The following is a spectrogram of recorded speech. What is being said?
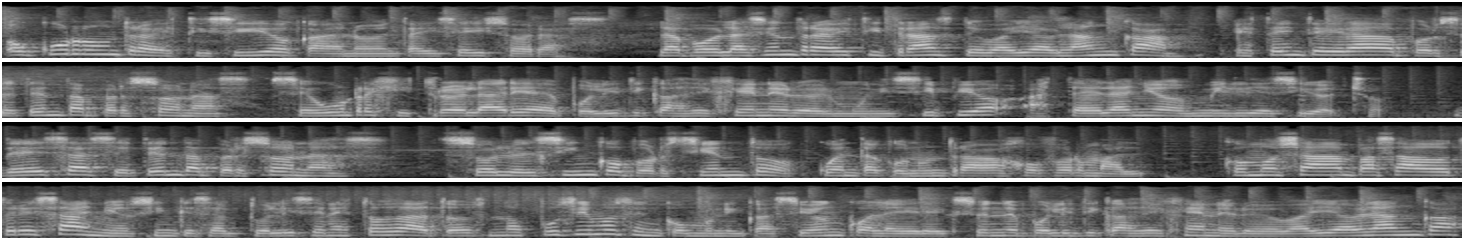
ocurre un travesticidio cada 96 horas. La población travesti trans de Bahía Blanca está integrada por 70 personas, según registró el área de políticas de género del municipio hasta el año 2018. De esas 70 personas, solo el 5% cuenta con un trabajo formal. Como ya han pasado tres años sin que se actualicen estos datos, nos pusimos en comunicación con la Dirección de Políticas de Género de Bahía Blanca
